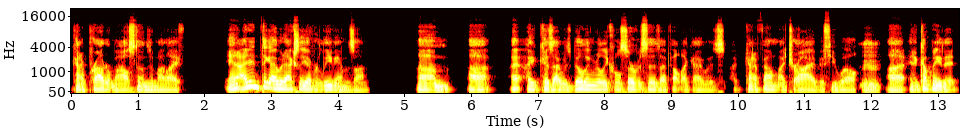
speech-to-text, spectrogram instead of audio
kind of prouder milestones in my life. And I didn't think I would actually ever leave Amazon. Um, uh, I because I, I, was building really cool services. I felt like I was I kind of found my tribe, if you will, mm-hmm. uh, in a company that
